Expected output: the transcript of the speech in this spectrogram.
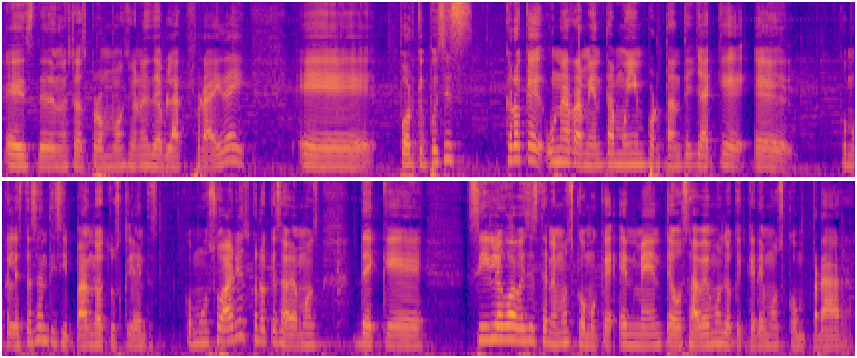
este, de nuestras promociones de Black Friday. Eh, porque pues es creo que una herramienta muy importante ya que eh, como que le estás anticipando a tus clientes. Como usuarios creo que sabemos de que sí luego a veces tenemos como que en mente o sabemos lo que queremos comprar,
